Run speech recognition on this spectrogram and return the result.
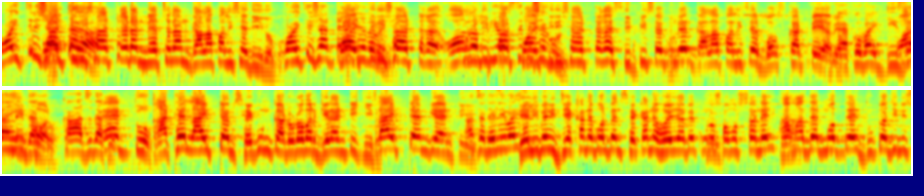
পঁয়ত্রিশ হাজার টাকা। হাজার টাকাটা ন্যাচারাল গালা পালিশে দিয়ে দেবো। পঁয়ত্রিশ হাজার টাকা পঁয়ত্রিশ হাজার টাকায় অনলি ফর পঁয়ত্রিশ হাজার টাকায় সিপি সেগুনের গালা পালিশের বক্স কাট পেয়ে যাবে। দেখো ভাই, Only দেখো, কাজ দেখো। একদম। কাঠে লাইফ টাইম সেগুন কাঠ ওর আবার গ্যারান্টি কি? লাইফ টাইম গ্যারান্টি আচ্ছা, delivery? ডেলিভারি যেখানে বলবেন সেখানে হয়ে যাবে কোনো সমস্যা নেই। আমাদের মধ্যে দুটো জিনিস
